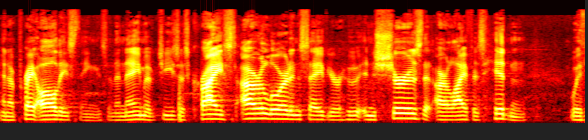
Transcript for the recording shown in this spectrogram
And I pray all these things in the name of Jesus Christ, our Lord and Savior, who ensures that our life is hidden with you.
